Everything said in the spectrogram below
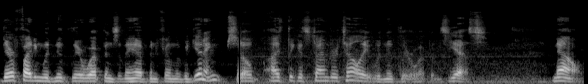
they're fighting with nuclear weapons, and they have been from the beginning. So I think it's time to retaliate with nuclear weapons, yes. Now,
